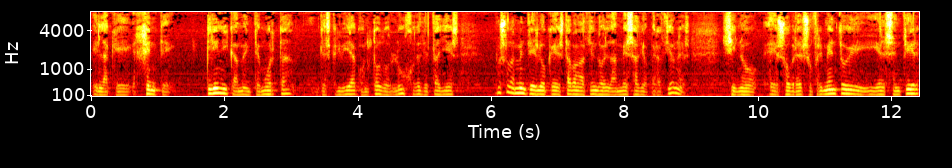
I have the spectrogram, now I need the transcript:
en la que gente clínicamente muerta describía con todo lujo de detalles no solamente lo que estaban haciendo en la mesa de operaciones, sino eh, sobre el sufrimiento y, el sentir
